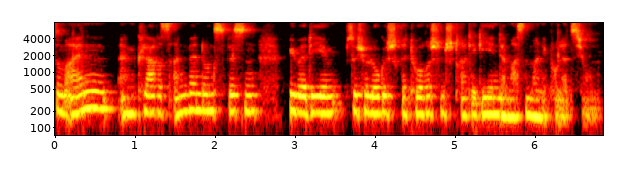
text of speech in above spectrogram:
Zum einen ein klares Anwendungswissen über die psychologisch-rhetorischen Strategien der Massenmanipulation.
